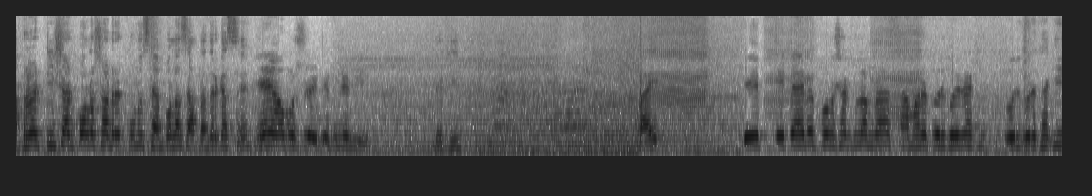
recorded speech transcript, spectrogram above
আপনারা টি শার্ট পলো শার্টের কোনো স্যাম্পল আছে আপনাদের কাছে? হ্যাঁ অবশ্যই ডেফিনেটলি দেখি। ভাই এই টাইপের পোলো শার্টগুলো আমরা সামারে তৈরি করে রাখি তৈরি করে থাকি।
